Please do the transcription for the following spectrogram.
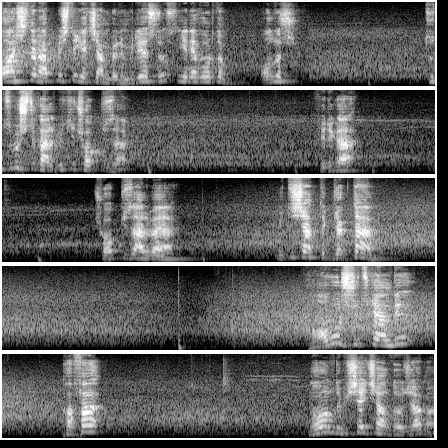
O açıdan atmıştı geçen bölüm biliyorsunuz. Yine vurdum. Olur. Tutmuştuk halbuki çok güzel. Friga. Çok güzel be. Müthiş attık gökten. Power şut geldi. Kafa... Ne oldu? Bir şey çaldı hoca ama.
